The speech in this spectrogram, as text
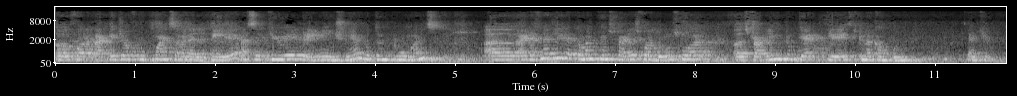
uh, for a package of 2.7 LPA as a QA training engineer within two months. Uh, I definitely recommend QSpiders for those who are uh, struggling to get placed in a company. Thank you.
